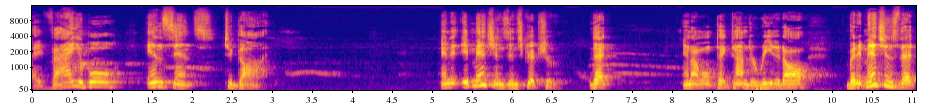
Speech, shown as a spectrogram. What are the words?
a valuable incense to God. And it, it mentions in Scripture that, and I won't take time to read it all, but it mentions that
